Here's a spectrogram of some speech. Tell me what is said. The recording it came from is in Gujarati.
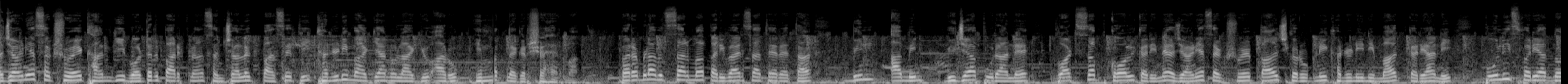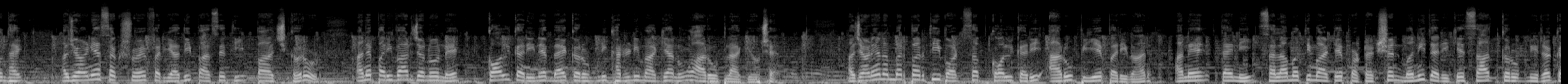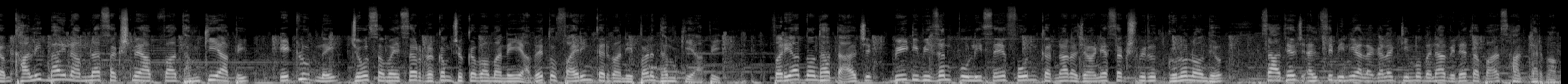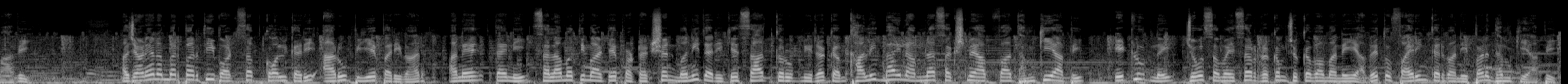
અજાણ્યા શખ્સોએ ખાનગી વોટર પાર્કના સંચાલક પાસેથી ખંડણી માગ્યાનો લાગ્યો આરોપ હિંમતનગર શહેરમાં. પરબડા વિસ્તારમાં પરિવાર સાથે રહેતા બિન આમીન વિજાપુરાને વોટ્સઅપ કોલ કરીને અજાણ્યા શખ્સોએ પાંચ કરોડની ખંડણીની માગ કર્યાની પોલીસ ફરિયાદ નોંધાઈ. અજાણ્યા શખ્સોએ ફરિયાદી પાસેથી પાંચ કરોડ અને પરિવારજનોને કોલ કરીને બે કરોડની ખંડણી માગ્યાનો આરોપ લાગ્યો છે. અજાણ્યા નંબર પરથી વોટ્સઅપ કોલ કરી આરોપીએ પરિવાર અને તેની સલામતી માટે પ્રોટેક્શન મની તરીકે સાત કરોડની રકમ ખાલિદભાઈ નામના શખ્સને આપવા ધમકી આપી. એટલું જ નહીં, જો સમયસર રકમ ચૂકવવામાં નહીં આવે તો ફાયરિંગ કરવાની પણ ધમકી આપી. ફરિયાદ નોંધાતા જ બી ડિવિઝન પોલીસે ફોન કરનાર અજાણ્યા શખ્સ વિરુદ્ધ ગુનો નોંધ્યો. સાથે જ એલસીબીની અલગ અલગ ટીમો બનાવીને તપાસ હાથ ધરવામાં આવી. અજાણ્યા નંબર પરથી વોટ્સઅપ કોલ કરી આરોપીએ પરિવાર અને તેની સલામતી માટે પ્રોટેક્શન મની તરીકે સાત કરોડની રકમ ખાલિદભાઈ નામના શખ્સને આપવા ધમકી આપી. એટલું જ નહીં, જો સમયસર રકમ ચૂકવવામાં નહીં આવે તો ફાયરિંગ કરવાની પણ ધમકી આપી.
